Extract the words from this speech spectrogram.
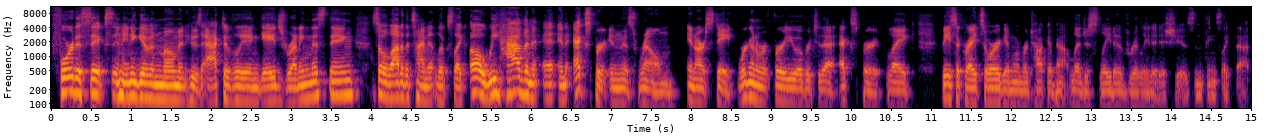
four to six in any given moment who's actively engaged running this thing. So a lot of the time it looks like, oh, we have an, an expert in this realm in our state. We're going to refer you over to that expert, like Basic Rights Oregon, when we're talking about legislative related issues and things like that.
